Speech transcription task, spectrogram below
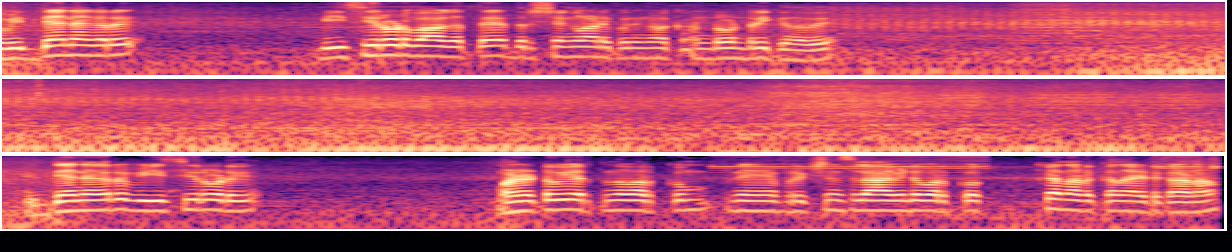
ഇപ്പോൾ വിദ്യാനഗർ ബി സി റോഡ് ഭാഗത്തെ ദൃശ്യങ്ങളാണ് ഇപ്പോൾ നിങ്ങൾ കണ്ടുകൊണ്ടിരിക്കുന്നത്. വിദ്യാനഗർ ബി സി റോഡ് മണ്ണിട്ട് ഉയർത്തുന്ന വർക്കും പിന്നെ ഫ്രിക്ഷൻ സ്ലാബിന്റെ വർക്കും ഒക്കെ നടക്കുന്നതായിട്ട് കാണാം.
